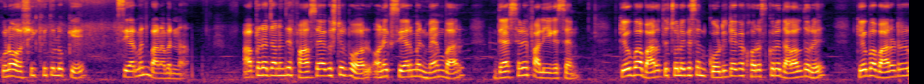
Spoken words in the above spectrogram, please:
কোনো অশিক্ষিত লোককে চেয়ারম্যান বানাবেন না। আপনারা জানেন যে পাঁচই আগস্টের পর অনেক চেয়ারম্যান মেম্বার দেশ ছেড়ে পালিয়ে গেছেন। কেউ বা ভারতে চলে গেছেন কোটি টাকা খরচ করে দালাল ধরে, কেউ বা ভারতের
